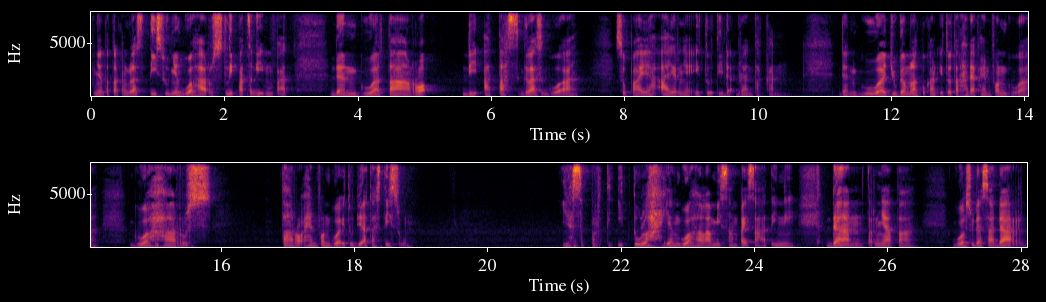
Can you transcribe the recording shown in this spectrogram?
punya tatakan gelas tisunya gue harus lipat segi empat dan gua taruh di atas gelas gua supaya airnya itu tidak berantakan. Dan gua juga melakukan itu terhadap handphone gua. Gua harus taruh handphone gua itu di atas tisu. Ya seperti itulah yang gua alami sampai saat ini. Dan ternyata gua sudah sadar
